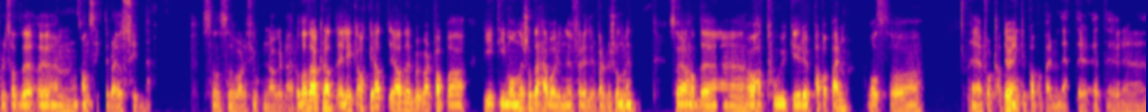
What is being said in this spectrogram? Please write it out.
pluss at uh, ansiktet ble jo sydd. Så, så, var det 14 dager der. Og da hadde jeg akkurat, eller ikke akkurat, jeg hadde vært pappa i ti måneder, så det her var under foreldrepermisjonen min. Så jeg hadde har hatt to uker pappaperm, og så eh, fortsatte jo egentlig pappapermen etter, etter eh,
